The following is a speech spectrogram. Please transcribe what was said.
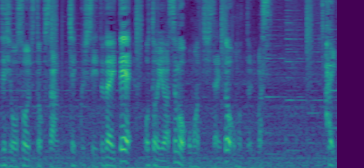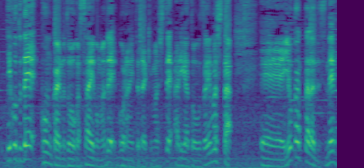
ぜひお掃除特産チェックしていただいて、お問い合わせもお待ちしたいと思っております。はい。ということで、今回の動画最後までご覧いただきましてありがとうございました。えー、よかったらですね、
